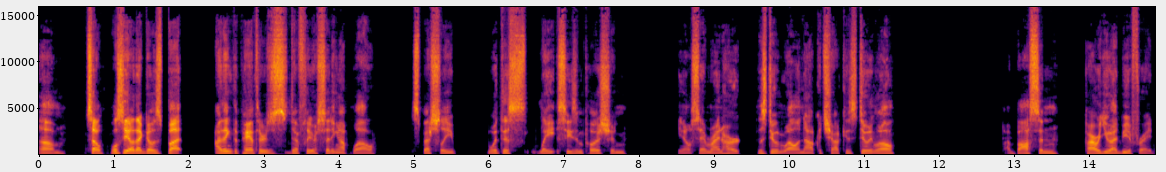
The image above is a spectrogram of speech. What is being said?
um, so we'll see how that goes. But I think the Panthers definitely are setting up well, especially with this late season push. And, you know, Sam Reinhart is doing well, and now Tkachuk is doing well. Uh, Boston, if I were you, I'd be afraid.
